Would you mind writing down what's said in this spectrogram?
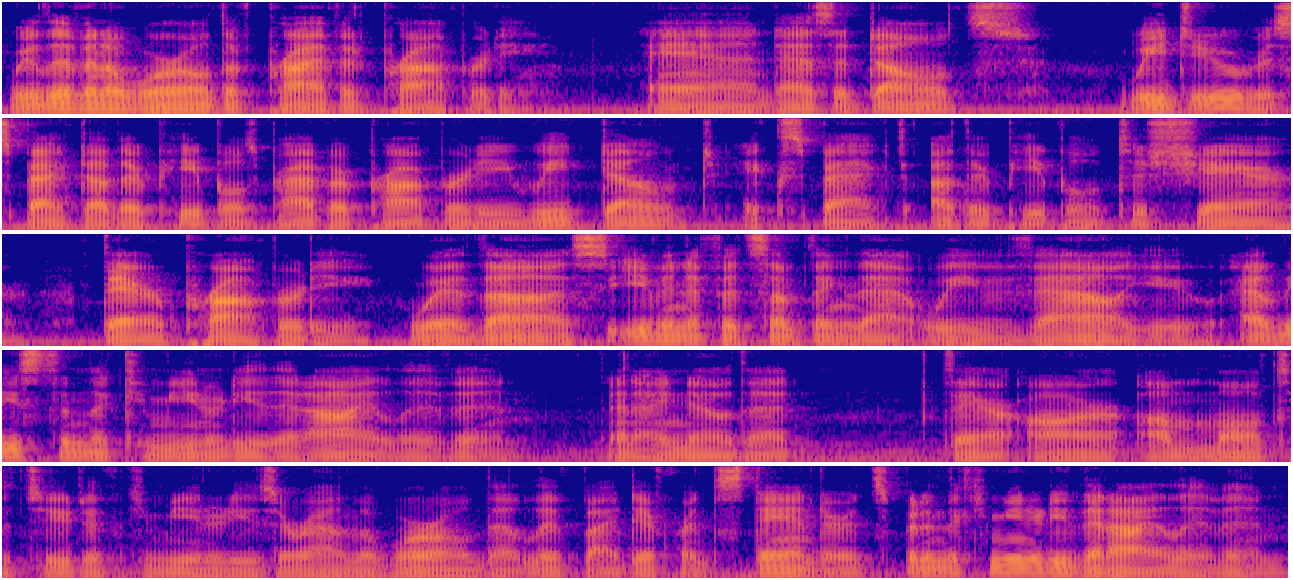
We live in a world of private property, and as adults, we do respect other people's private property. We don't expect other people to share their property with us, even if it's something that we value, at least in the community that I live in. And I know that there are a multitude of communities around the world that live by different standards, but in the community that I live in,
